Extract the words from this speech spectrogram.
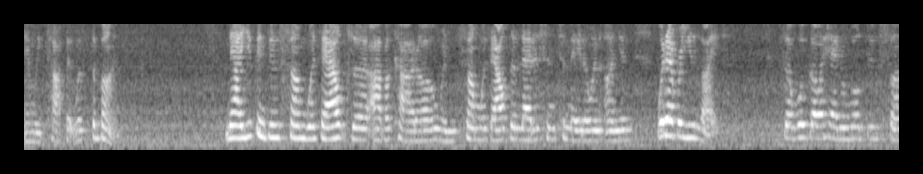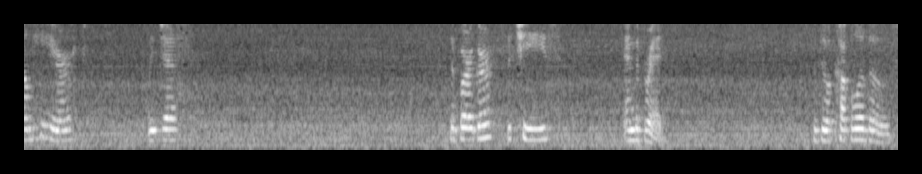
And we top it with the bun. Now you can do some without the avocado and some without the lettuce and tomato and onion, whatever you like. So we'll go ahead and we'll do some here with just the burger, the cheese, and the bread. We'll do a couple of those,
